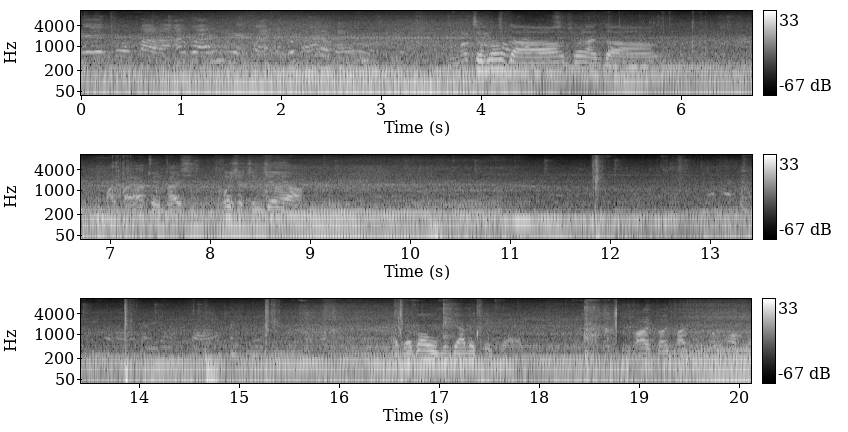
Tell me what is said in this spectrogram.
哎，我发了，阿华你先挂，咱哥俩要拜拜。成功走，小兰走。外卖啊，做歹是可惜真少呀。哎，这个乌龟鸭子吃起来？哎，可以吃，可以吃。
